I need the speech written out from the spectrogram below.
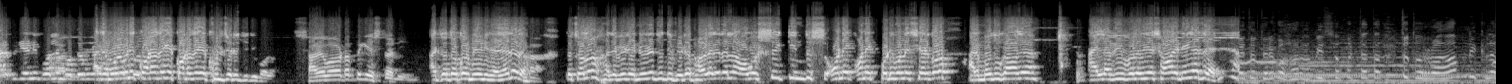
আর বিরিয়ানি বললে মধ্যমগ্রাম আচ্ছা মোটামুটি কটা থেকে কটা থেকে খুলছে যদি বলো? সাড়ে বারোটা থেকে স্টার্টিং আর যতক্ষণ বিরিয়ানি খাই তাই তো? তো চলো আজ ভিডিও যদি ভিডিও ভালো লাগে তাহলে অবশ্যই কিন্তু অনেক অনেক পরিমাণে শেয়ার করো। আর মধু খাওয়া আই লাভ ইউ বলে দিয়ে সবাই ঠিক আছে? তো তো রাম নিকলা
